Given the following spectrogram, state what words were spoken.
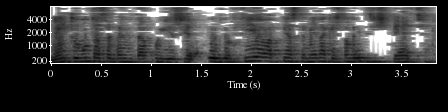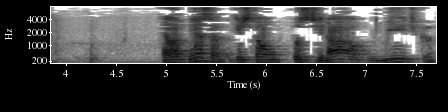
Nem todo mundo está sabendo lidar com isso. E a filosofia ela pensa também na questão da existência. Ela pensa a questão social, política,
